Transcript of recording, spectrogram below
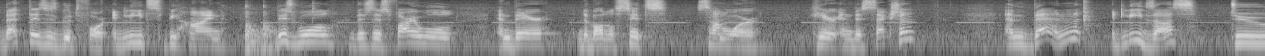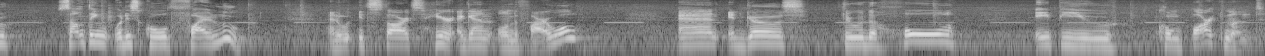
that this is good for. It leads behind this wall, this is firewall, and there the bottle sits somewhere here in this section. And then it leads us to something what is called fire loop. And it starts here again on the firewall and it goes through the whole APU compartment.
